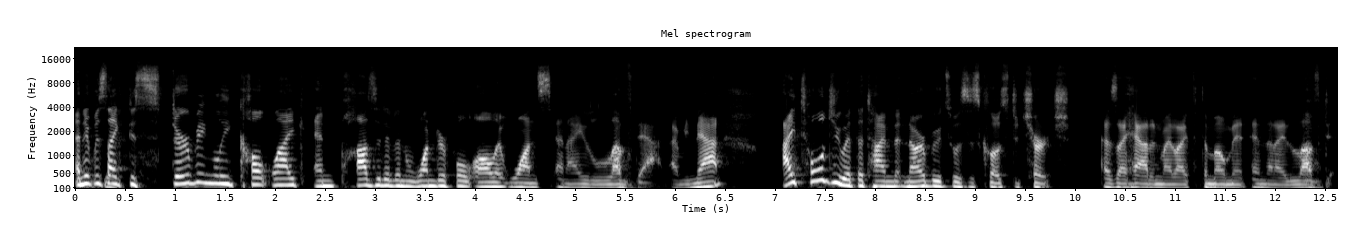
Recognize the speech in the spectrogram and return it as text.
And it was Yeah. like disturbingly cult like and positive and wonderful all at once. And I love that. I mean, that mm-hmm. I told you at the time that Narboots was as close to church as I had in my life at the moment, and that I loved it.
